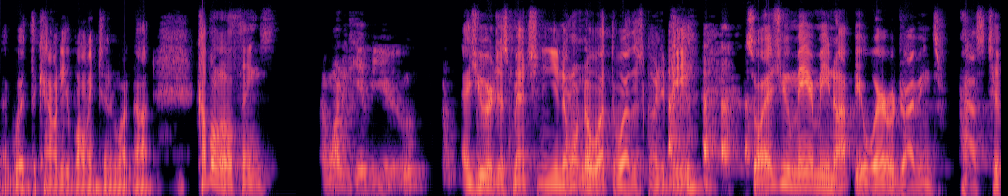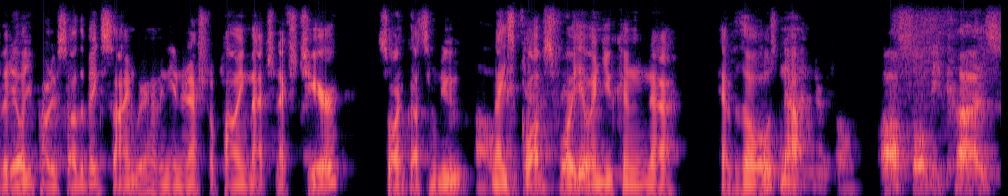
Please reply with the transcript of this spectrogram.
with the county of Wellington and whatnot. A couple of little things I want to give you, as you were just mentioning, you don't know what the weather's going to be. so, as you may or may not be aware, we're driving past Teviotdale. You probably saw the big sign. We're having the international plowing match next year. So, I've got some new Oh, nice fantastic. gloves for you, and you can uh, have those now. Wonderful. Also, because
